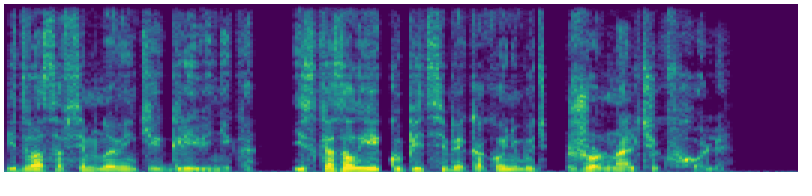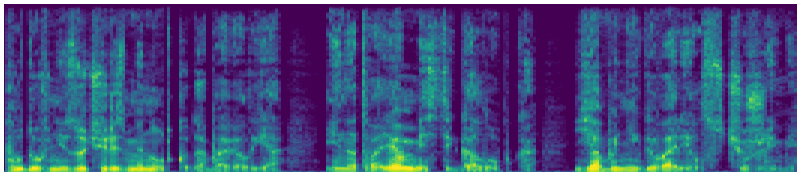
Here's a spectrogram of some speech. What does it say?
и два совсем новеньких гривенника, и сказал ей купить себе какой-нибудь журнальчик в холле. «Буду внизу через минутку», — добавил я, «и на твоем месте, голубка, я бы не говорил с чужими».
